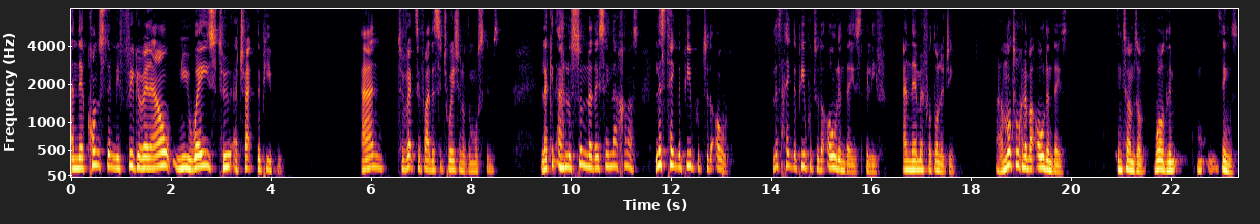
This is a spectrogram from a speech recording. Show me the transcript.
And they're constantly figuring out new ways to attract the people and to rectify the situation of the Muslims. Like in Ahlul Sunnah, they say, La khalas, let's take the people to the old. Let's take the people to the olden days belief and their methodology. And I'm not talking about olden days in terms of worldly things.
